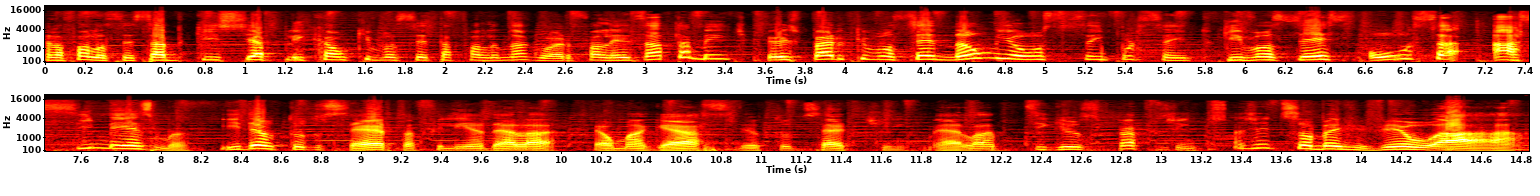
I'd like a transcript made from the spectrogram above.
Ela falou: Você sabe que isso se aplica ao que você tá falando agora. Eu falei: Exatamente. Eu espero que você não me ouça 100%. Que você ouça a si mesma. E deu tudo certo. A filhinha dela é uma graça. Deu tudo certinho. Ela seguiu os próprios. A gente sobreviveu a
